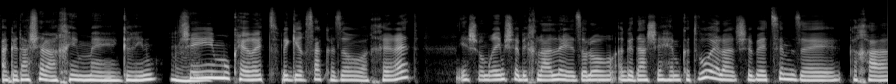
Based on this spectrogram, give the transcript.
אגדה של האחים אה, גרין. שהיא מוכרת בגרסה כזו או אחרת. יש אומרים שבכלל אה, זו לא אגדה שהם כתבו, אלא שבעצם זה ככה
